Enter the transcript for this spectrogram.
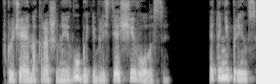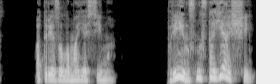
включая накрашенные губы и блестящие волосы. «Это не принц», — отрезала моя Сима. «Принц настоящий!»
